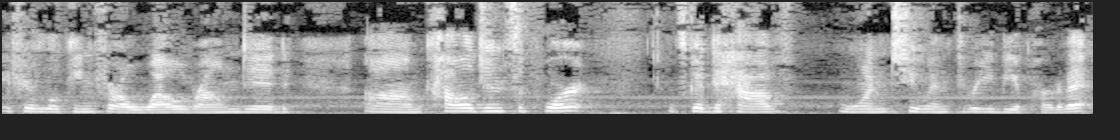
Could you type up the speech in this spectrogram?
if you're looking for a well-rounded um, collagen support. It's good to have one, two, and three be a part of it.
